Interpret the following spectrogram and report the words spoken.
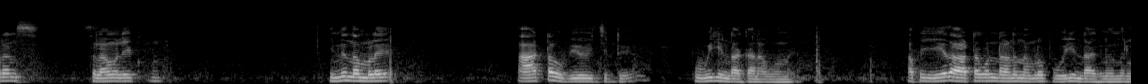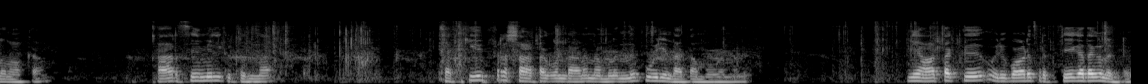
ഫ്രണ്ട്സ് അസ്സാം വലൈക്കും ഇന്ന് നമ്മൾ ആട്ട ഉപയോഗിച്ചിട്ട് പൂരി ഉണ്ടാക്കാനാണ് പോകുന്നത് അപ്പോൾ ഏത് ആട്ട കൊണ്ടാണ് നമ്മൾ പൂരി ഉണ്ടാക്കുന്നത് എന്നുള്ളത് നോക്കാം. ആർ സി എമ്മിൽ കിട്ടുന്ന ചക്കി ഫ്രഷ് ആട്ട കൊണ്ടാണ് നമ്മൾ ഇന്ന് പൂരി ഉണ്ടാക്കാൻ പോകുന്നത്. ഇനി ആട്ടക്ക് ഒരുപാട് പ്രത്യേകതകളുണ്ട്.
